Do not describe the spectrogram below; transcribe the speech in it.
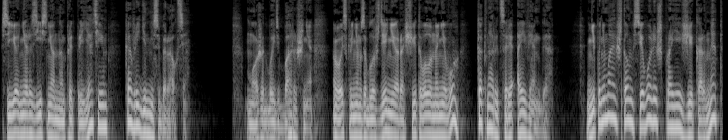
с ее неразъясненным предприятием Кавригин не собирался. Может быть, барышня в искреннем заблуждении рассчитывала на него, как на рыцаря Айвенга, не понимая, что он всего лишь проезжий корнет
